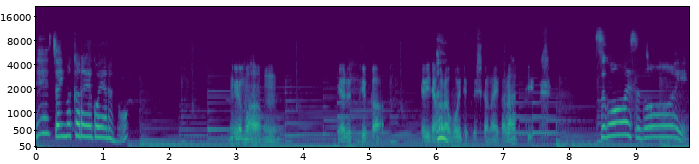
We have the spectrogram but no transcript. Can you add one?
えじゃあ今から英語やるの？ん。いや、まあ、うん。やるっていうか、やりながら覚えていくしかないかなっていう。すごいすごい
